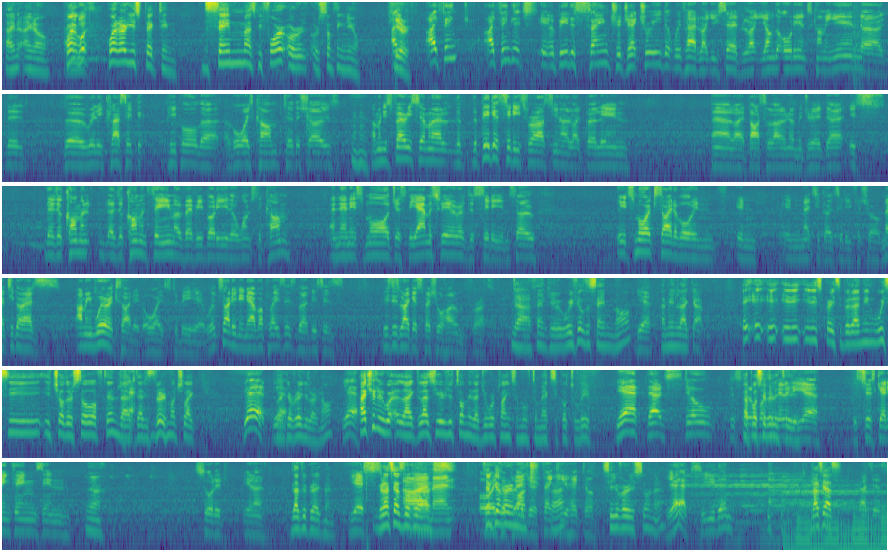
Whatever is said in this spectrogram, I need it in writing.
I, I know. I what, mean, what, what are you expecting? The same as before, or or something new I- here? I, think I think it's it'll be the same trajectory that we've had, like you said, like younger audience coming in, uh, the the really classic people that have always come to the shows. I mean, it's very similar. The the bigger cities for us, you know, like Berlin, uh, like Barcelona, Madrid. Uh, it's there's a common there's a common theme of everybody that wants to come, and then it's more just the atmosphere of the city, and so it's more excitable in in in Mexico City for sure. Mexico has, I mean, we're excited always to be here. We're excited in other places, but this is this is like a special home for us. Yeah, thank you. We feel the same, no? Yeah. I mean, like, uh, it, it, it, it is crazy, but I mean, we see each other so often that, Yeah. that is very much like Yeah, yeah, like a regular, no? yeah. Actually, like last year, you told me that you were planning to move to Mexico to live. Yeah, that's still there's still a possibility. possibility. Yeah, it's just getting things in Yeah, sorted. You know. that'd be great, man. Yes. Gracias, right, Douglas. man. Thank you Always very much. Thank Huh? you, Hector. See you very soon, eh? Yeah. See you then. Gracias. Gracias.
